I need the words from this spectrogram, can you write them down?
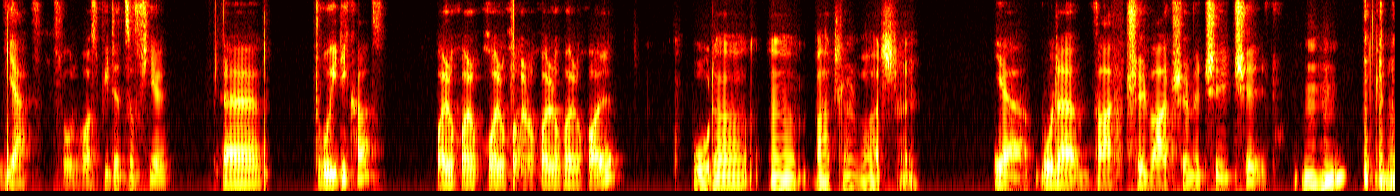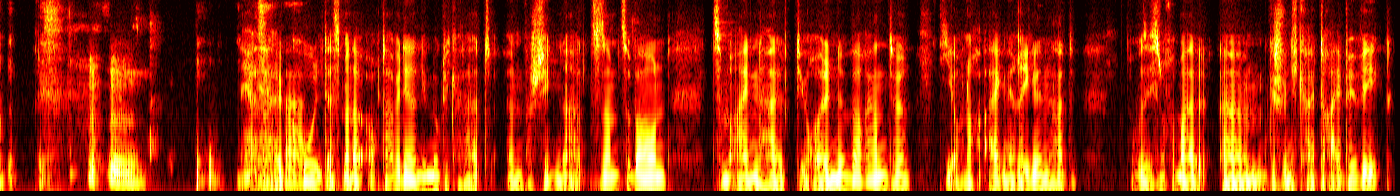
Ja, Clone Wars bietet so viel. Äh, Druidikas? Roll, roll, roll, roll, roll, roll, roll. Oder äh, Watschel, Watschel. Ja, oder Watschel, Watschel mit Chill, Chill. Mhm, genau. ja, ist halt ah. cool, dass man auch da wieder die Möglichkeit hat, ähm, verschiedene Arten zusammenzubauen. Zum einen halt die rollende Variante, die auch noch eigene Regeln hat, wo sich noch einmal ähm, Geschwindigkeit 3 bewegt.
